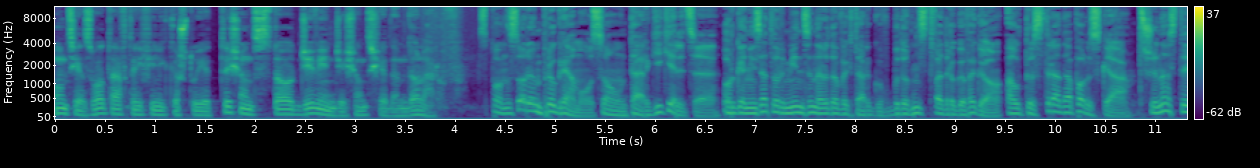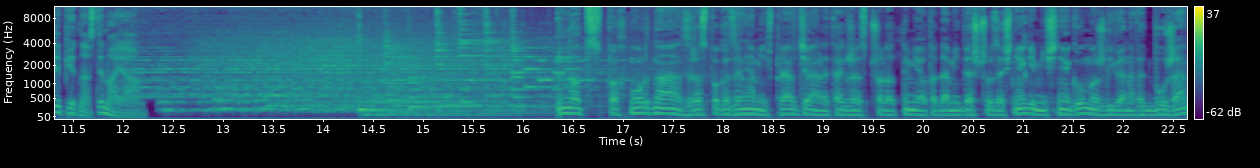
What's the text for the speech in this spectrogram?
Uncja złota w tej chwili kosztuje 1197 dolarów. Sponsorem programu są Targi Kielce, organizator międzynarodowych targów budownictwa drogowego Autostrada Polska 13-15 maja. Noc pochmurna z rozpogodzeniami wprawdzie, ale także z przelotnymi opadami deszczu ze śniegiem i śniegu, możliwe nawet burze.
